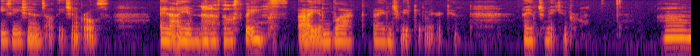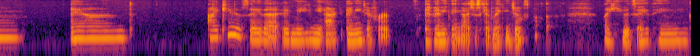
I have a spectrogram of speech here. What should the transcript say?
East Asian, South Asian girls. And I am none of those things. I am black. I am Jamaican American. I am Jamaican girl. Um, and I can't say that it made me act any different. If anything, I just kept making jokes about that. Like he would say things,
